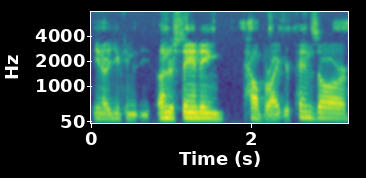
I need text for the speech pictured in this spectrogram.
you know, you can understanding how bright your pins are,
